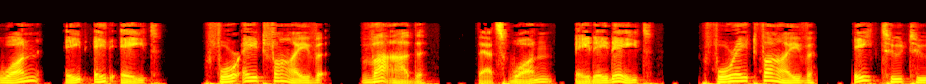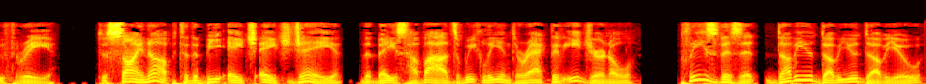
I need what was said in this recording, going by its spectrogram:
1-888-485-VAAD. That's 1-888-485-8223. To sign up to the BHHJ, the Beis Havad's weekly interactive e-journal, please visit www.bhhj.org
